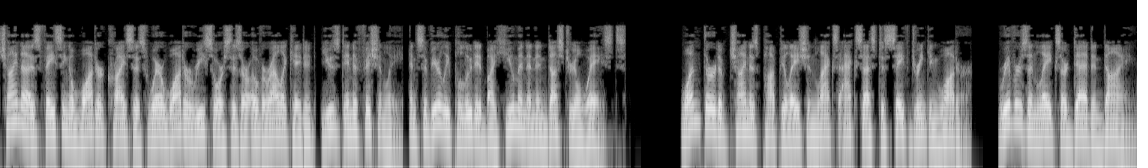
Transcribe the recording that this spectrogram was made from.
China is facing a water crisis where water resources are overallocated, used inefficiently, and severely polluted by human and industrial wastes. One-third of China's population lacks access to safe drinking water. Rivers and lakes are dead and dying,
